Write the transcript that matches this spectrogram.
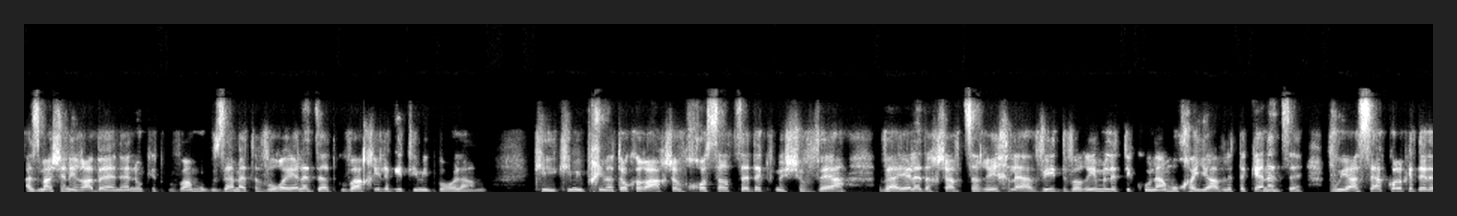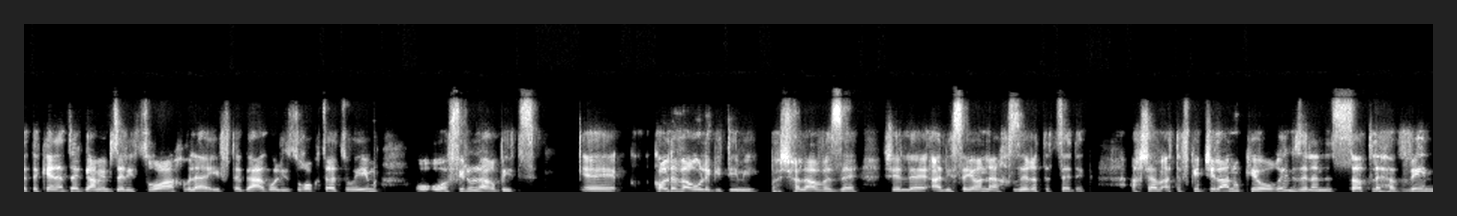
אז מה שנראה בעינינו כתגובה מוגזמת, עבור הילד זה התגובה הכי לגיטימית בעולם, כי, כי מבחינתו קרה עכשיו חוסר צדק משווע, והילד עכשיו צריך להביא דברים לתיקונם, הוא חייב לתקן את זה, והוא יעשה הכל כדי לתקן את זה, גם אם זה לצרוח ולהעיף את הגג, או לזרוק צעצועים, או, או אפילו להרביץ. אה, כל דבר הוא לגיטימי בשלב הזה של אה, הניסיון להחזיר את הצדק. עכשיו, התפקיד שלנו כהורים זה לנסות להבין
